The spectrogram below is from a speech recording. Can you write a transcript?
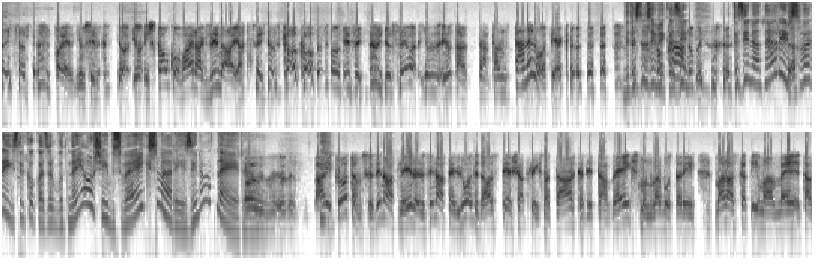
paiet, jums ir, jo, jo jūs kaut ko vairāk zinājāt, jūs kaut ko, jūs nevar, jūs, jūs tā, tā, tā, tā nenotiek. bet tas nozīmē, nu, ka, zin, nu, bet... ka zinātnē arī ir svarīgs, ir kaut kāds varbūt nejaušības veiksme arī zinātnē ir. Arī, protams, ka zinātnē ir, zinātnē ļoti daudz tieši atkarīgs no tā, kad ir tā veiksma, un varbūt arī manā skatījumā mē, tā,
